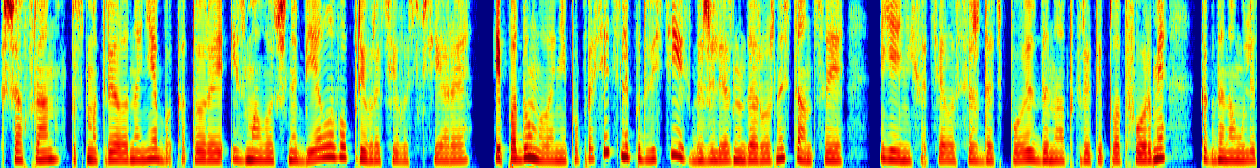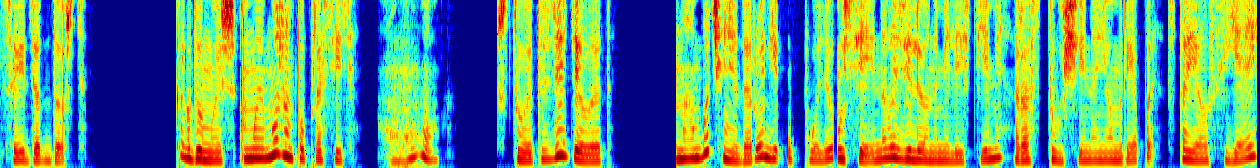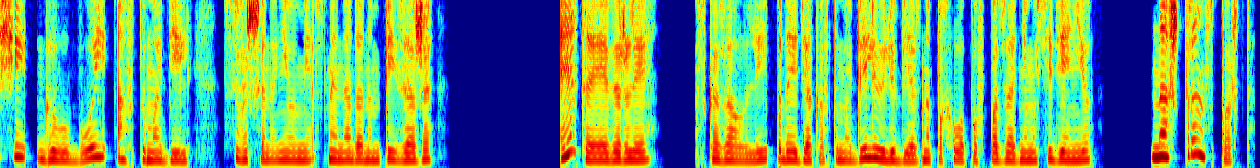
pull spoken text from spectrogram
Шафран посмотрела на небо, которое из молочно-белого превратилось в серое. и подумала, не попросить ли подвести их до железнодорожной станции. Ей не хотелось ждать поезда на открытой платформе, когда на улице идет дождь. «Как думаешь, мы можем попросить?» «О, что это здесь делает?» На обочине дороги у поля, усеянного зелеными листьями, растущей на нем репы, стоял сияющий голубой автомобиль, совершенно неуместный на данном пейзаже. «Это Эверли», — сказал Ли, подойдя к автомобилю и любезно похлопав по заднему сиденью. «Наш транспорт.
